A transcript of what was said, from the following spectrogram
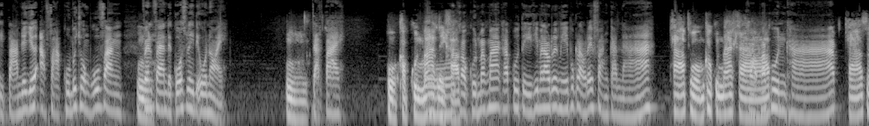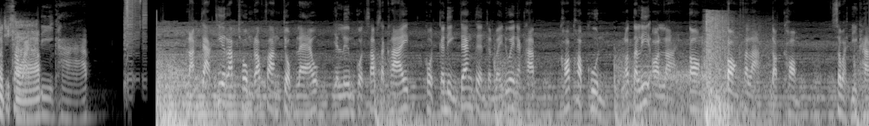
ติดตามเยอะๆอะฝากคุณผู้ชมผู้ฟังอืมแฟนๆ The Ghost Radio หน่อยอืมจัดไปโอ้ขอบคุณมากเลยครับโอ้ขอบคุณมากๆครับครูตีที่มาเล่าเรื่องนี้ให้พวกเราได้ฟังกันนะ ครับผมขอบคุณมากครัขอบพระบคุณครับครับสวัสดีสครัวัสบดีครับ หลังจากที่รับชมรับฟังจบแล้ว อย่าลืมกด Subscribe กดกระดิ่งแจ้งเตือนกันไว้ด้วยนะครับ ขอขอบคุณลอตเตอรี่ออนไลน์ต้องกองสลาก .com สวัสดีครั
